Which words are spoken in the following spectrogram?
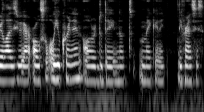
realize you are also a Ukrainian, or do they not make any differences?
